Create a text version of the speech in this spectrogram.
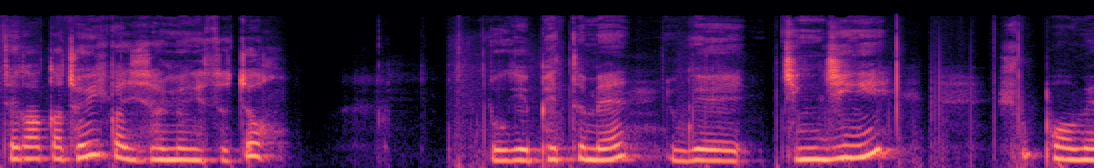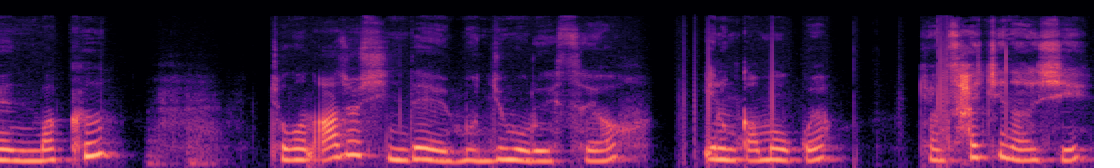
제가 아까 저기까지 설명했었죠? 요게 배트맨, 요게 징징이, 슈퍼맨 마크, 저건 아저씨인데 뭔지 모르겠어요. 이름 까먹었고요. 그냥 살찐 아저씨.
